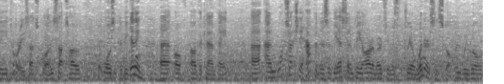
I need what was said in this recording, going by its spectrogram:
the Tories. That's well, at least that's how it was at the beginning uh, of, of the campaign. Uh, and what's actually happened is that the SNP are emerging as the clear winners in Scotland. We will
